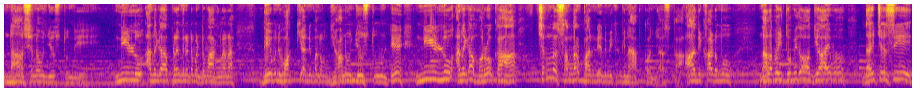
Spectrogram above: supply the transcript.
నాశనం చేస్తుంది. నీళ్ళు అనగా ప్రేమైనటువంటి వారులరా దేవుని వాక్యాన్ని మనం ధ్యానం చేస్తూ ఉంటే నీళ్ళు అనగా మరొక చిన్న సందర్భాన్ని నేను మీకు జ్ఞాపకం చేస్తా. ఆది కాండము నలభై తొమ్మిదో అధ్యాయము దయచేసి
